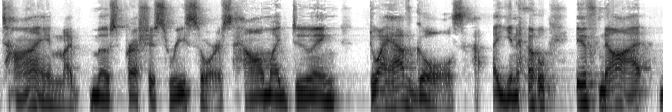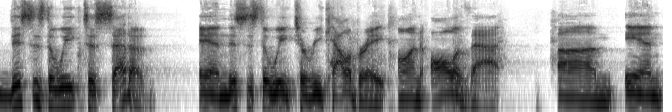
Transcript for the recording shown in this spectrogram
time, my most precious resource? How am I doing? Do I have goals? You know, if not, this is the week to set them. And this is the week to recalibrate on all of that. Um, and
